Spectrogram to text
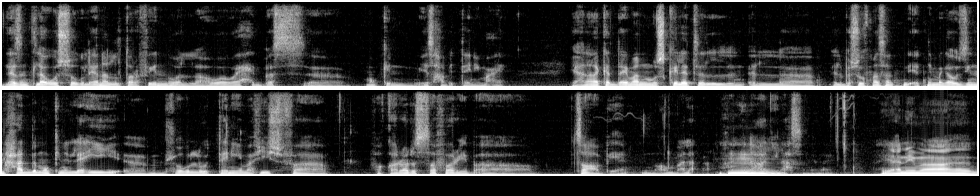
لازم تلاقوا الشغلانة للطرفين ولا هو واحد بس آه، ممكن يسحب التاني معاه يعني أنا كانت دايما مشكلة ال- ال- اللي بشوف مثلا اتنين- متجوزين حد ممكن يلاقي آم، شغل والتاني مفيش ف فقرار السفر يبقى صعب يعني إن هم لأ. قاعدين أحسن يعني. يعني ما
